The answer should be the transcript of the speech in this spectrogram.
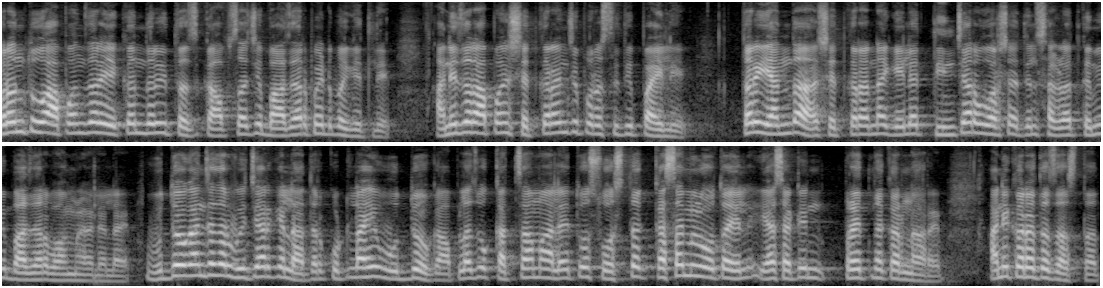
परंतु आपण जर एकंदरीतच कापसाची बाजारपेठ बघितली आणि जर आपण शेतकऱ्यांची परिस्थिती पाहिली तर यंदा शेतकऱ्यांना गेल्या तीन चार वर्षातील सगळ्यात कमी बाजारभाव मिळालेला आहे. उद्योगांचा जर विचार केला तर कुठलाही उद्योग आपला जो कच्चा माल आहे तो स्वस्त कसा मिळवता येईल यासाठी प्रयत्न करणार आहे आणि करतच असतात.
